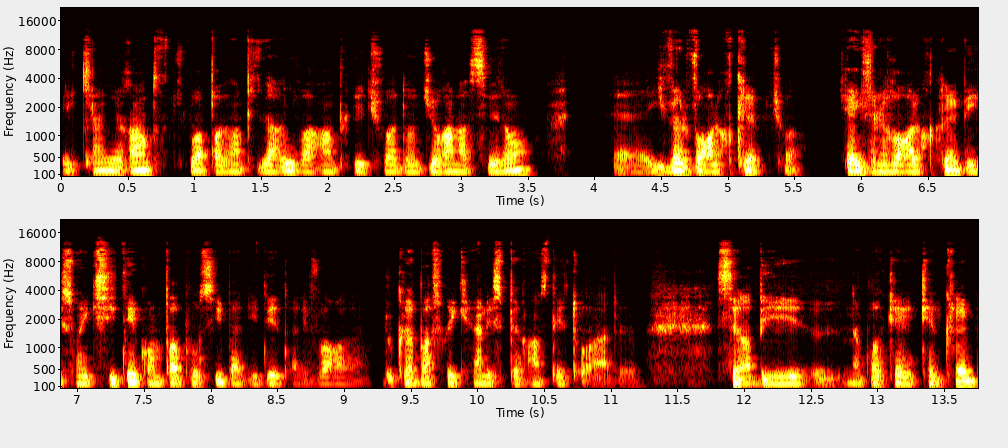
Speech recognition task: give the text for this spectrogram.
Et quand ils rentrent, tu vois, par exemple, ils arrivent à rentrer, tu vois, durant la saison, euh, ils veulent voir leur club, tu vois. Ils veulent voir leur club et ils sont excités comme pas possible à l'idée d'aller voir euh, le club africain, l'Espérance d'Étoile, CRB, euh, n'importe quel, quel, club.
